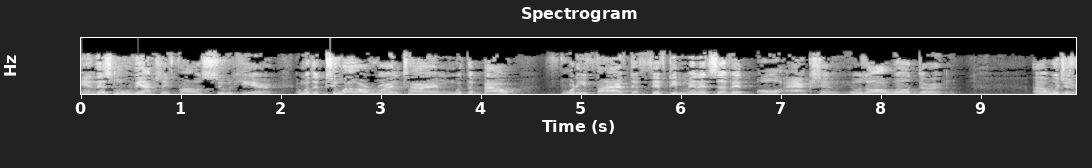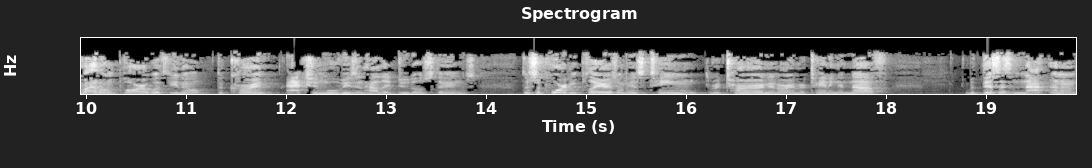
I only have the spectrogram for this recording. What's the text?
And this movie actually follows suit here. And with a two hour runtime with about 45 to 50 minutes of it, all action, it was all well done. Uh, which is right on par with, you know, the current action movies and how they do those things. The supporting players on his team return and are entertaining enough. But this is not an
